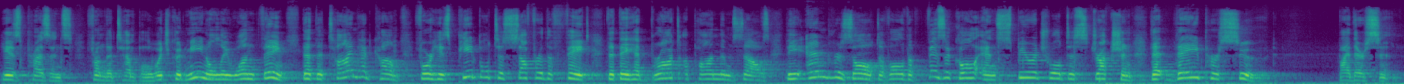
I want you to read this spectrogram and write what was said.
his presence from the temple, which could mean only one thing that the time had come for his people to suffer the fate that they had brought upon themselves, the end result of all the physical and spiritual destruction that they pursued by their sin.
